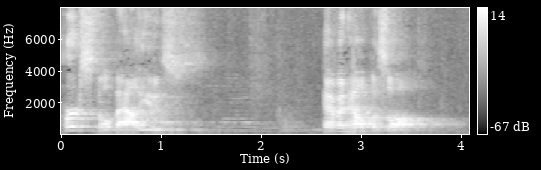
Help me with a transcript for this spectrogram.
personal values, heaven help us all.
